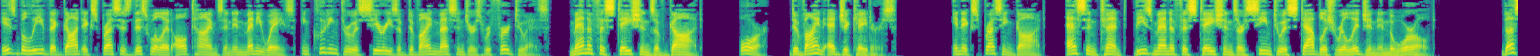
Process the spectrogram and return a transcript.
is believed that God expresses this will at all times and in many ways, including through a series of divine messengers referred to as manifestations of God or divine educators. In expressing God's intent, these manifestations are seen to establish religion in the world. Thus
